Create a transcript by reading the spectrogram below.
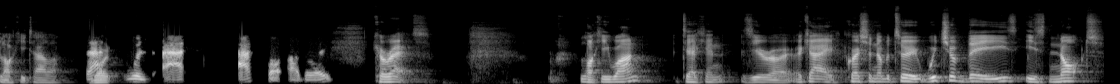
Lochie Taylor. That Right. was at Ascot, I believe. Correct. Lochie one. Deccan zero. Okay. Question number two. Which of these is not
